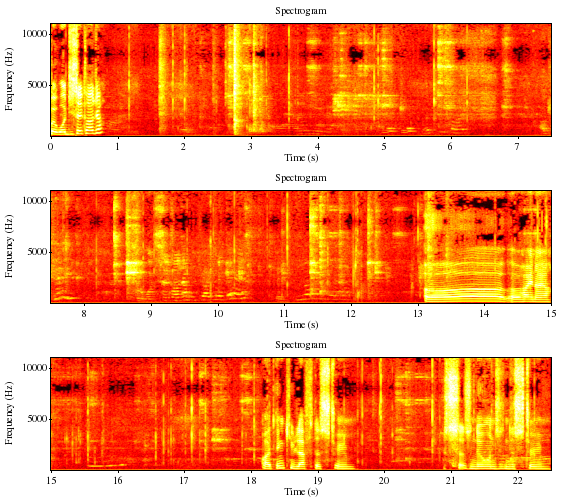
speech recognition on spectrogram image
Wait, what'd you say, Claudia? Uh, oh, hi Naya. I think you left the stream. It says no one's in the stream.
